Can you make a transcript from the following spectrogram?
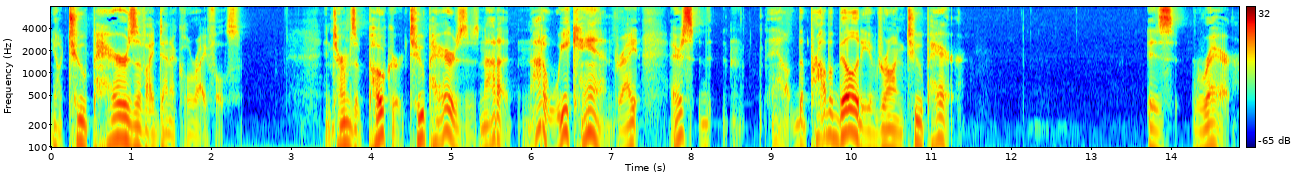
you know, two pairs of identical rifles. In terms of poker, two pairs is not a not a weak hand, right? There's you know, the probability of drawing two pair is rare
